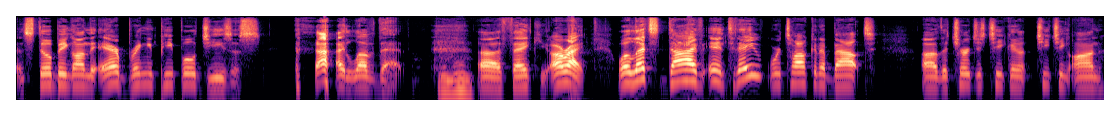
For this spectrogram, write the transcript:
and still being on the air, bringing people Jesus. I love that. Amen. Uh, thank you. All right. Well, let's dive in. Today we're talking about uh, the church's te- teaching on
